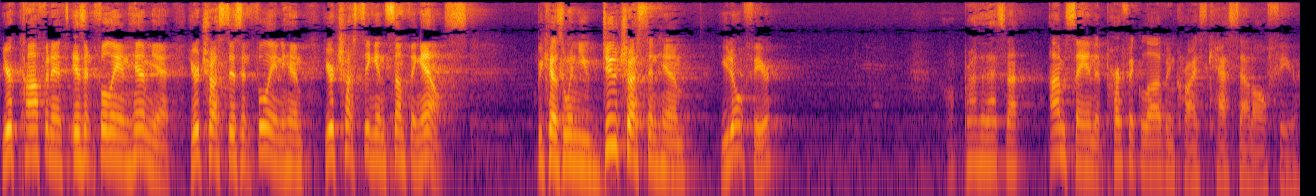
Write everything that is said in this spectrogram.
your confidence isn't fully in Him yet. Your trust isn't fully in Him. You're trusting in something else. Because when you do trust in Him, you don't fear. Brother, that's not. I'm saying that perfect love in Christ casts out all fear.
